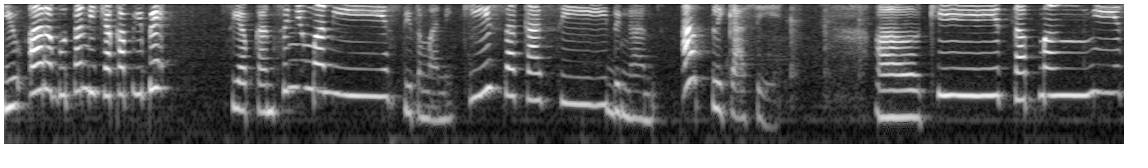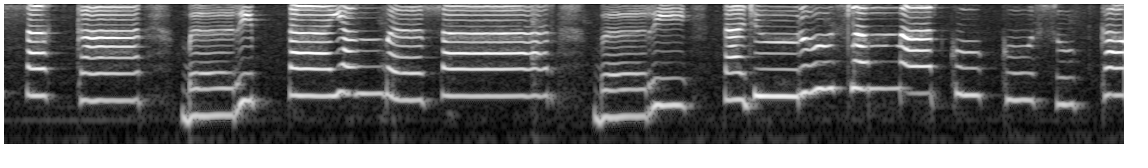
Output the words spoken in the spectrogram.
Yuk ah rebutan di cakap Ibe. Siapkan senyum manis ditemani kisah kasih dengan aplikasi. Alkitab mengisahkan berita yang besar, berita juru selamatku ku suka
